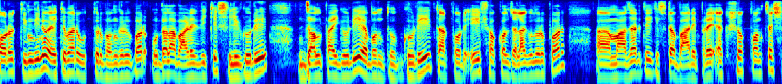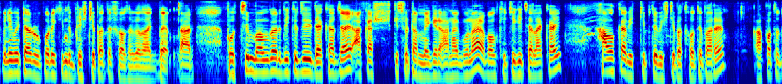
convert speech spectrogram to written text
পরের তিন দিনেও একেবারে উত্তরবঙ্গের উপর। উদলা বাড়ির দিকে শিলিগুড়ি জলপাইগুড়ি এবং ধূপগুড়ি তারপর এই সকল জেলাগুলোর উপর আহ, মাঝারি থেকে কিছুটা বাড়ি। প্রায় একশো পঞ্চাশ মিলিমিটার উপরে কিন্তু বৃষ্টিপাতের সতর্কতা থাকবে। আর পশ্চিমবঙ্গের দিকে যদি দেখা যায় আকাশ কিছুটা মেঘের আনাগোনা এবং কিছু কিছু এলাকায় হালকা বিক্ষিপ্ত বৃষ্টিপাত হতে পারে। আপাতত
